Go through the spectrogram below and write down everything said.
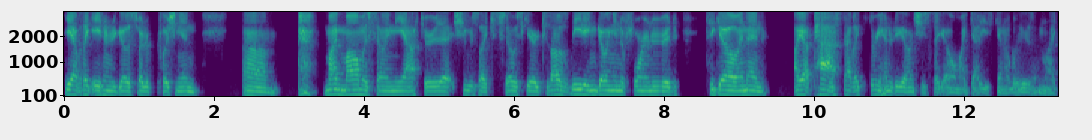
yeah with like 800 to go started pushing in um my mom was telling me after that she was like so scared because i was leading going into 400 to go and then I got passed at like 300 to go, and she's like, "Oh my god, he's gonna lose." And like,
